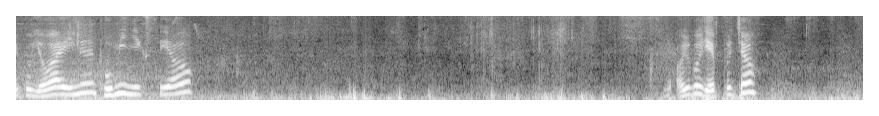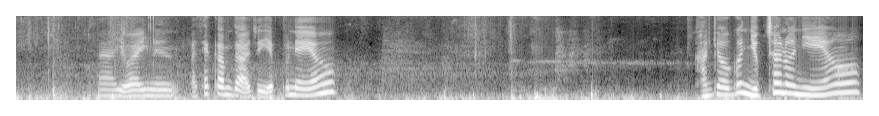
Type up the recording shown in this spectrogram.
그리고 요 아이는 도미닉스요. 얼굴 예쁘죠? 아, 이 아이는 아, 색감도 아주 예쁘네요. 가격은 6,000원이에요.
